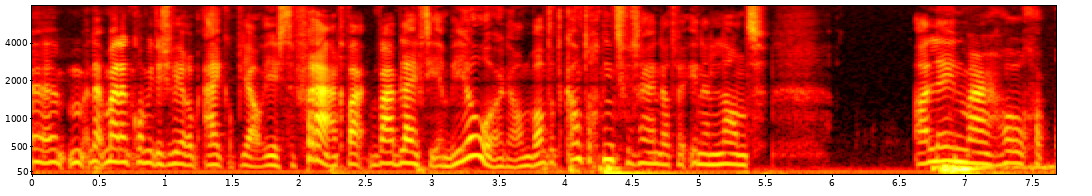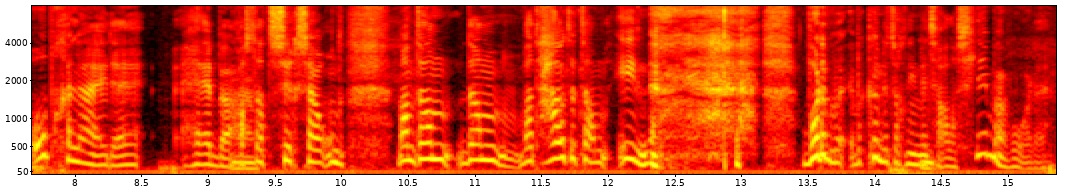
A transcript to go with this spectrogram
Ehm, maar, maar, dan kom je dus weer op, eigenlijk op jouw eerste vraag. Waar, waar blijft die mbo'er dan? Want het kan toch niet zo zijn dat we in een land alleen maar hoger opgeleide hebben. Als dat zich zou... Want dan, dan, wat houdt het dan in? worden we, we kunnen toch niet met z'n allen slimmer worden?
